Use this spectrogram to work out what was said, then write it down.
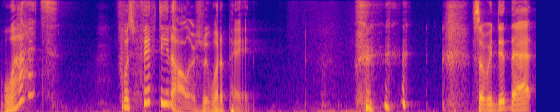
What? If it was $50, we would have paid. so we did that.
